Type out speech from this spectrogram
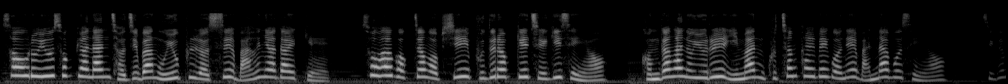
서울우유 속편한 저지방 우유 플러스 48개. 소화 걱정 없이 부드럽게 즐기세요. 건강한 우유를 29,800원에 만나보세요. 지금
